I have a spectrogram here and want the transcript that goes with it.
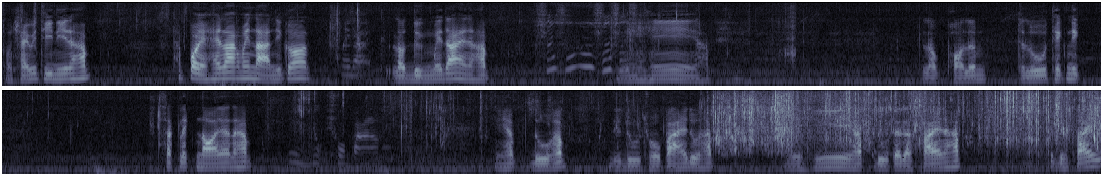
ต้องใช้วิธีนี้นะครับ ถ้าปล่อยให้ลากไม่นานนี่ก็ไม่ได้เราดึงไม่ได้นะครับนี่ครับ เราพอเริ่มจะรู้เทคนิคสักเล็กน้อยแล้วนะครับ นี่ยุโชว์ปลาเนาะ นี่ครับดูครับ เดี๋ยวดูโชว์ปลาให้ดูครับนี่ครับดูแต่ละไซส์นะครับ จะเป็นไซส์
